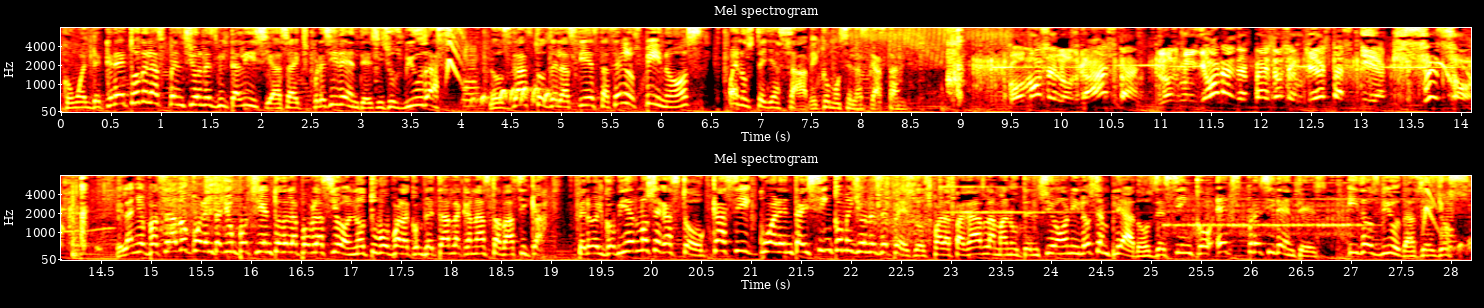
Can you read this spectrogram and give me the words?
como el decreto de las pensiones vitalicias a expresidentes y sus viudas. Los gastos de las fiestas en Los Pinos, bueno, usted ya sabe cómo se las gastan. ¿Cómo se los gastan? Los millones de pesos en fiestas y excesos. El año pasado, 41% de la población no tuvo para completar la canasta básica, pero el gobierno se gastó casi 45 millones de pesos para pagar la manutención y los empleados de cinco expresidentes y dos viudas de ellos.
